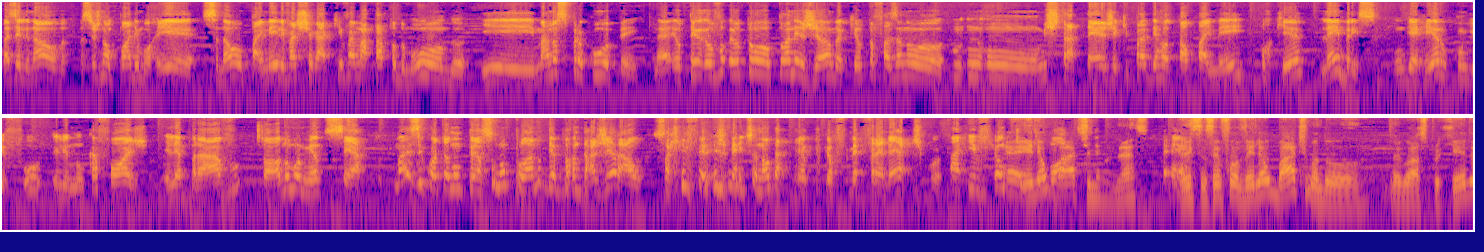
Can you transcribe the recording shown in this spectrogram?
mas ele, não, vocês não podem morrer, senão o pai Mei, vai chegar aqui vai matar todo mundo, e, mas não se preocupem, né, eu, tenho, eu, eu tô planejando aqui, eu tô fazendo um- um- uma estratégia aqui pra derrotar o pai Mei, porque, lembre-se, um guerreiro Kung Fu, ele nunca foge, ele é bravo só no momento certo. Mas enquanto eu não penso num plano de bandar geral. Só que infelizmente não dá tempo, porque o filme é frenético. Aí vem um É, ele é o. Batman, né? É. Se você for ver, ele é o Batman do negócio, porque ele,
